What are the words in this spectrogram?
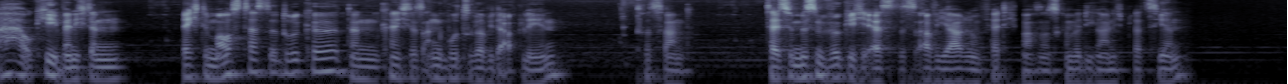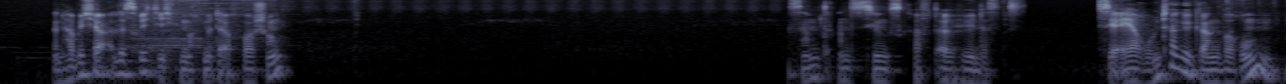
ah, okay, wenn ich dann rechte Maustaste drücke, dann kann ich das Angebot sogar wieder ablehnen. Interessant. Das heißt, wir müssen wirklich erst das Aviarium fertig machen, sonst können wir die gar nicht platzieren. Dann habe ich ja alles richtig gemacht mit der Erforschung. Gesamtanziehungskraft erhöhen. Das ist ja eher runtergegangen. Warum?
